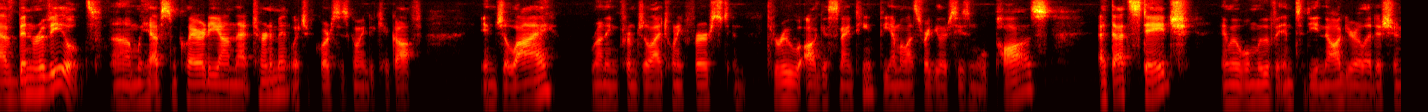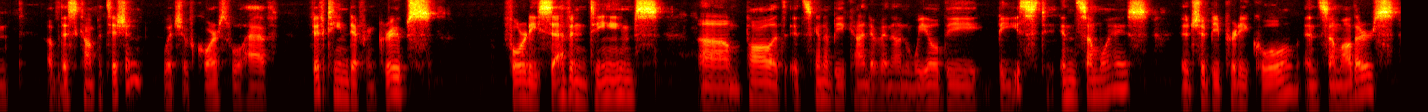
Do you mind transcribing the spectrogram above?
have been revealed. Um, we have some clarity on that tournament, which of course is going to kick off in July, running from July 21st and through August 19th. The MLS regular season will pause at that stage, and we will move into the inaugural edition of this competition, which of course will have 15 different groups, 47 teams. Um, Paul, it's, it's going to be kind of an unwieldy beast in some ways. It should be pretty cool in some others.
